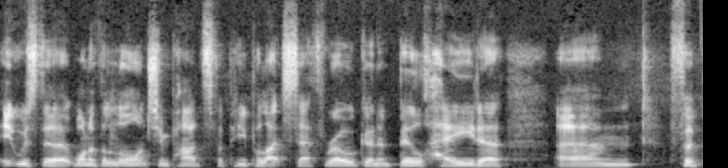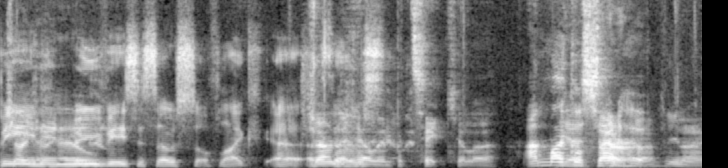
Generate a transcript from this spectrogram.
it was the one of the launching pads for people like Seth Rogen and Bill Hader. Um, for being Jonah in Hill. movies as those sort of like uh, of Jonah those- Hill in particular, and Michael Jonah Cera, you know.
